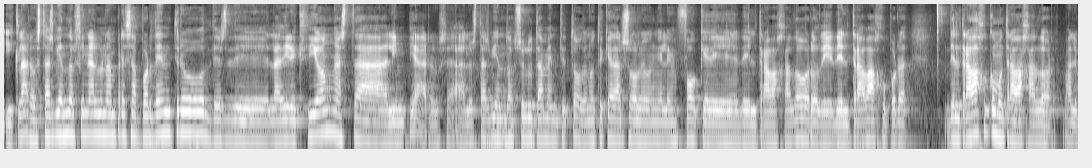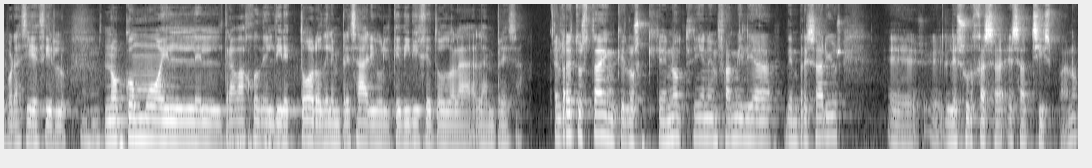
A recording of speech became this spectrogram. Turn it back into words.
Y claro, estás viendo al final una empresa por dentro, desde la dirección hasta limpiar, o sea, lo estás viendo absolutamente todo, no te quedas solo en el enfoque de- del trabajador o de- del trabajo, por, del trabajo como trabajador, ¿vale? Por así decirlo, no como el, el trabajo del director o del empresario, el que dirige toda la, la empresa. El reto está en que los que no tienen familia de empresarios eh, eh, les surja esa, esa chispa, ¿no?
